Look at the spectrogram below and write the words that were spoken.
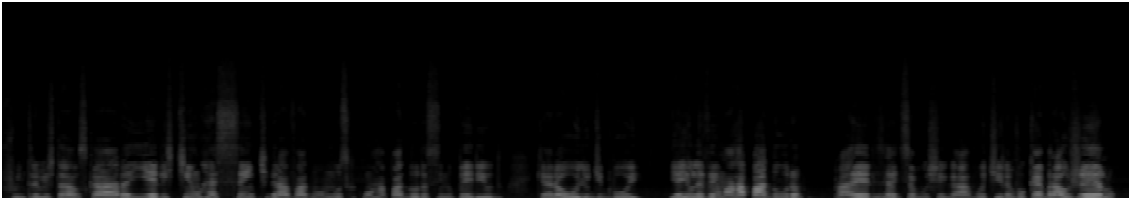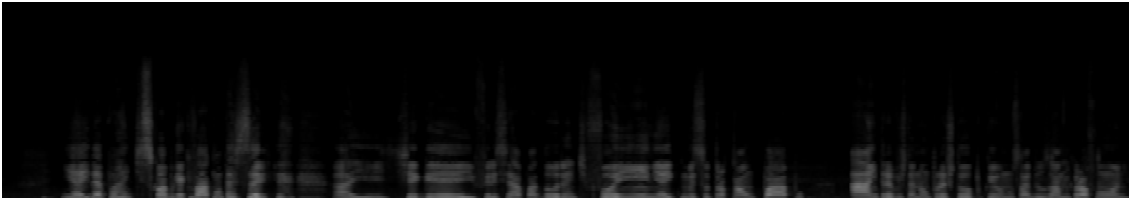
fui entrevistar os caras e eles tinham recente gravado uma música com rapadura, assim, no período, que era Olho de Boi. E aí eu levei uma rapadura pra eles e aí disse, eu vou chegar, vou tirar, vou quebrar o gelo e aí depois a gente descobre o que, é que vai acontecer. Aí cheguei, ofereci rapadura, a gente foi indo, e aí começou a trocar um papo. A entrevista não prestou porque eu não sabia usar o microfone.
